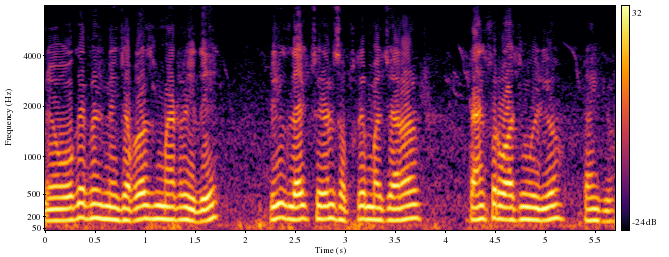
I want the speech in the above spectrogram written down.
నేను ఓకే ఫ్రెండ్స్ నేను చెప్పాల్సిన మ్యాటర్ ఇది. ప్లీజ్ లైక్ చేయండి subscribe my channel thanks for watching video thank you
